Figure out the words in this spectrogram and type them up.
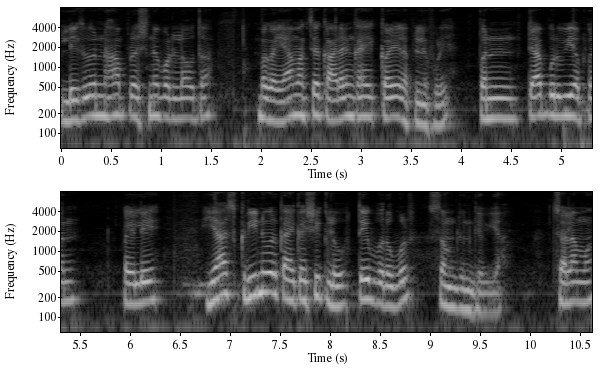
लेखकांना हा प्रश्न पडला होता. बघा यामागचं कारण काय कळेल आपल्याला पुढे. पण त्यापूर्वी आपण पहिले या स्क्रीनवर काय काय शिकलो ते बरोबर समजून घेऊया. चला मग.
